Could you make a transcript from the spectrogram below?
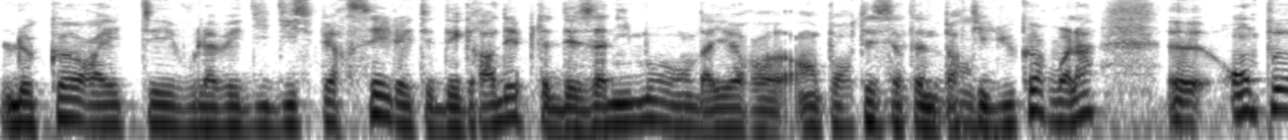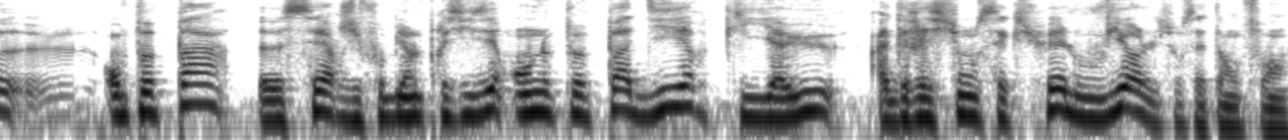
le corps a été, vous l'avez dit, dispersé, il a été dégradé. Peut-être des animaux ont d'ailleurs emporté certaines parties du corps. Voilà. Euh, on peut on peut pas, euh, Serge, il faut bien le préciser, on ne peut pas dire qu'il y a eu agression sexuelle ou viol sur cet enfant.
